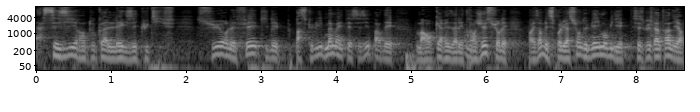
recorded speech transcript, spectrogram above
à saisir en tout cas l'exécutif sur les faits qu'il est, parce que lui-même a été saisi par des Marocains résidant à l'étranger sur les, par exemple, les spoliations de biens immobiliers. C'est ce que tu es en train de dire?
